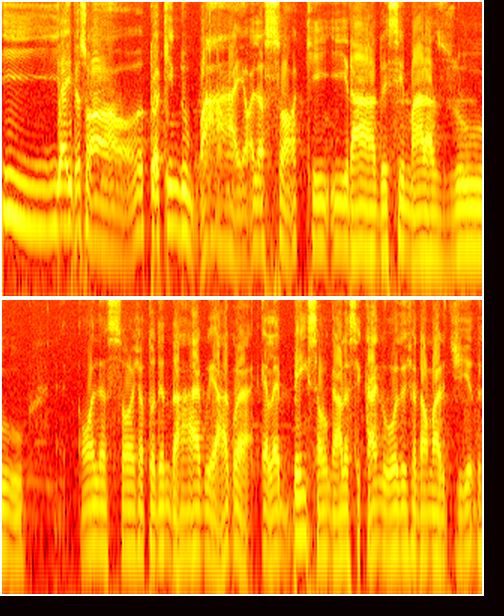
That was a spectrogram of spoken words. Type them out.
E aí pessoal, eu tô aqui em Dubai, olha só que irado esse mar azul. Olha só, já tô dentro da água e a água ela é bem salgada, se cai no olho já dá uma ardida.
